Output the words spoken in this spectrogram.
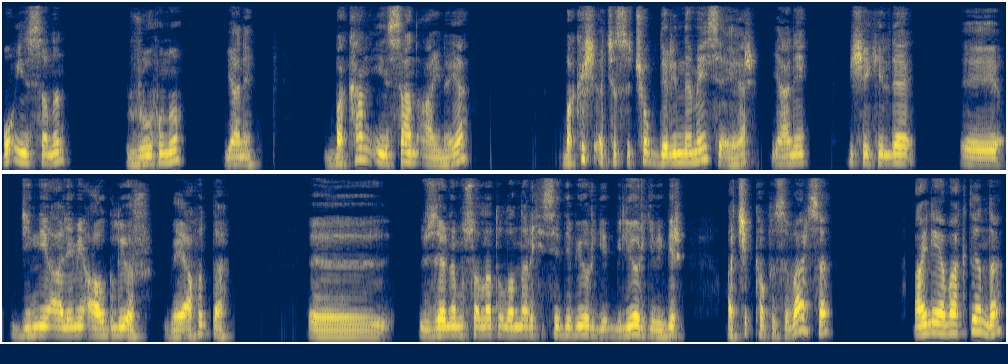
o insanın ruhunu yani bakan insan aynaya bakış açısı çok derinlemeyse eğer yani bir şekilde e, cinni alemi algılıyor veyahut da e, üzerine musallat olanları hissedebiliyor biliyor gibi bir açık kapısı varsa aynaya baktığında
